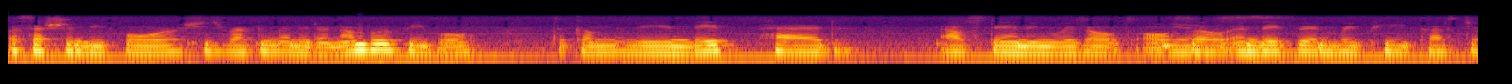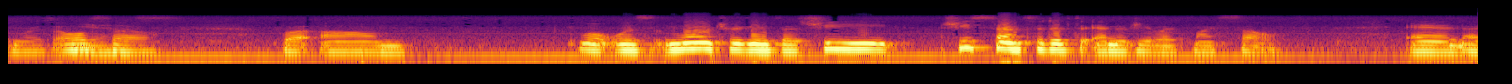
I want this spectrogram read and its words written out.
a session before. She's recommended a number of people to come to me, and they've had outstanding results also, Yes. and they've been repeat customers also. Yes. But um, what was more intriguing is that she she's sensitive to energy like myself, and I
